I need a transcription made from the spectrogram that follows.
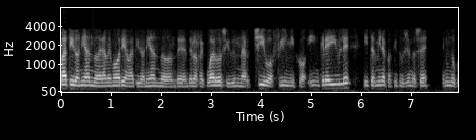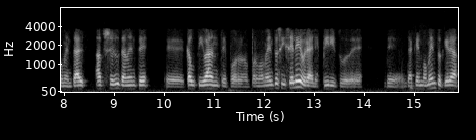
va tironeando de la memoria, va tironeando de, de, los recuerdos y de un archivo fílmico increíble y termina constituyéndose en un documental absolutamente eh, cautivante por, por momentos y celebra el espíritu de, de, aquel momento que era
